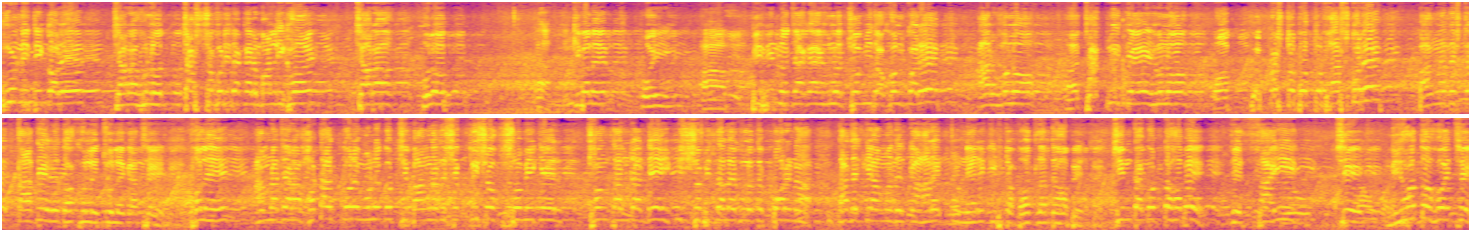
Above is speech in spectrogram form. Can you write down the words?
দুর্নীতি করে, যারা হলো চারশো কোটি টাকার মালিক হয়, যারা হলো কি বলে, ওই বিভিন্ন জায়গায় হলো জমি দখল করে, আর হলো চাকরিতে হলো প্রশ্নপত্র ফাঁস করে বাংলাদেশটা তাদের দখলে চলে গেছে। ফলে আমরা যারা হঠাৎ করে মনে করছি বাংলাদেশে কৃষক, শ্রমিকের সন্তানরা নেই, বিশ্ববিদ্যালয়গুলোতে পড়ে না, তাদেরকে আমাদেরকে আরেকটু ন্যারেটিভটা বদলাতে হবে। চিন্তা করতে হবে যে সাইদ যে নিহত হয়েছে,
